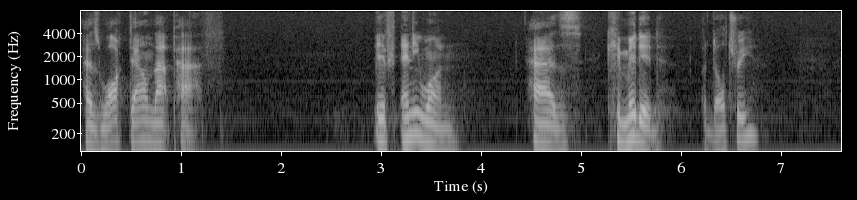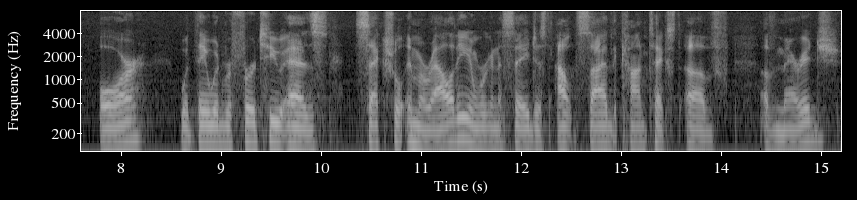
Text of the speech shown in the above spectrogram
has walked down that path, if anyone has committed adultery or what they would refer to as sexual immorality, and we're going to say just outside the context of, of marriage,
